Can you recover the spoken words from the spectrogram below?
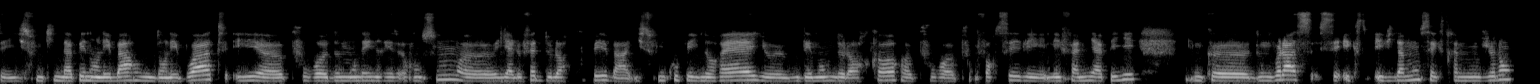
ils se font kidnapper dans les bars ou dans les boîtes et euh, pour euh, demander une rançon, euh, il y a le fait de leur couper, bah, ils se font couper une oreille ou des membres de leur corps pour, forcer les, familles à payer. Donc, voilà, évidemment c'est extrêmement violent.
